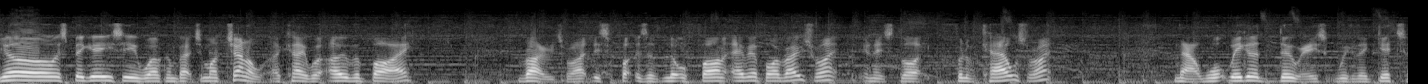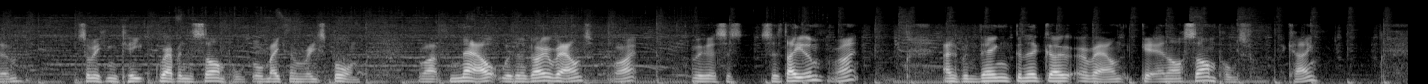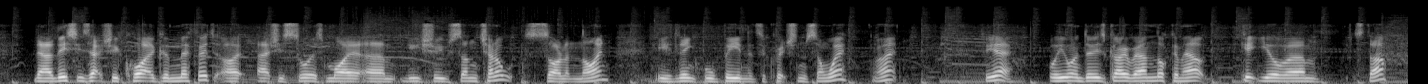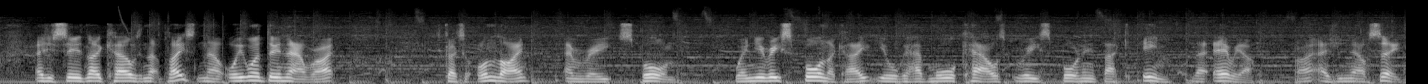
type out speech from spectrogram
Yo, it's Big EC. Welcome back to my channel. Okay, we're over by Rhodes, right? This is a little farm area by Rhodes, right? And it's like full of cows, right? Now, what we're gonna do is we're gonna get them so we can keep grabbing the samples or make them respawn. Right? Now we're gonna go around, right? We're gonna sedate them, right? And we're then gonna go around getting our samples. Okay. Now this is actually quite a good method. I actually saw this on my um, YouTube Sun channel, Silent9. His link will be in the description somewhere, right? So yeah, all you want to do is go around, knock them out, get your um, stuff. As you see, there's no cows in that place. Now all you want to do now, right, is go to online and respawn. When you respawn, okay, you will have more cows respawning back in that area, right? As you now see.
